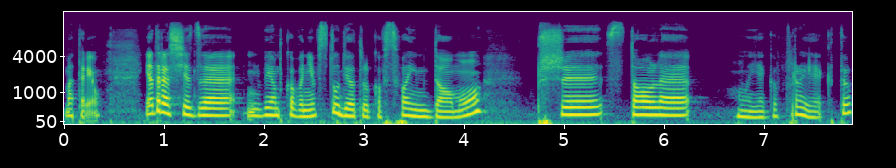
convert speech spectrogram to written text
materiał. Ja teraz siedzę wyjątkowo nie w studio, tylko w swoim domu przy stole mojego projektu,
